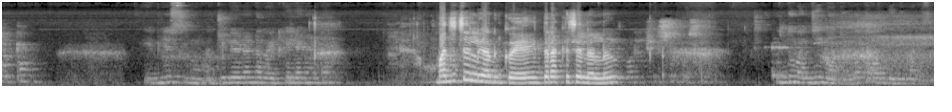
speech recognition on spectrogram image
చెప్పు. ఏం చేస్తున్నావు? అజ్జు లేడంట బయటికి వెళ్ళాడంట. మంచి చెల్లి కనుక్కో ఇద్దరు అక్క చెల్లెళ్ళు? ముందు మంచి మాట్లాడు తర్వాత దీన్ని మాట్లాడు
